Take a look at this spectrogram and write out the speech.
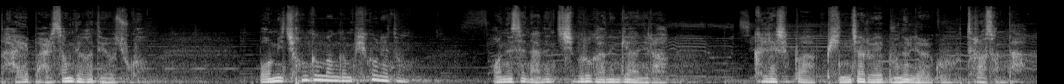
나의 말상대가 되어주고 몸이 천근만근 피곤해도 어느새 나는 집으로 가는 게 아니라 클래식바 빈자루의 문을 열고 들어선다.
